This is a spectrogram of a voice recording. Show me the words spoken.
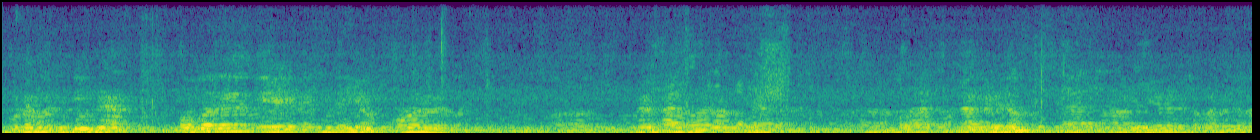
கூட்டங்களுக்கு பின்னர் ஒவ்வொரு ஏழைகளையும் ஒரு அஹ், விவசாய அஹ், இடங்களிலும் எடுக்கப்பட்டதில்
